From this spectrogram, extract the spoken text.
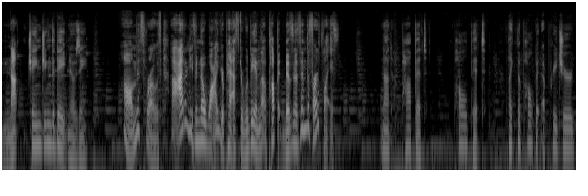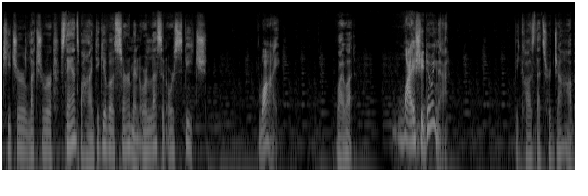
Not changing the date, Nosey. Oh, Miss Rose, I don't even know why your pastor would be in the puppet business in the first place. Not puppet, pulpit like the pulpit a preacher, teacher, lecturer stands behind to give a sermon or lesson or speech. Why? Why what? Why is she doing that? Because that's her job.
